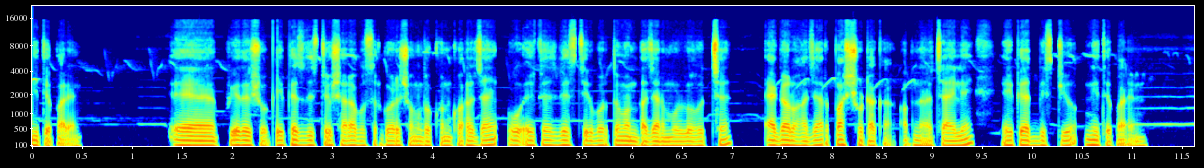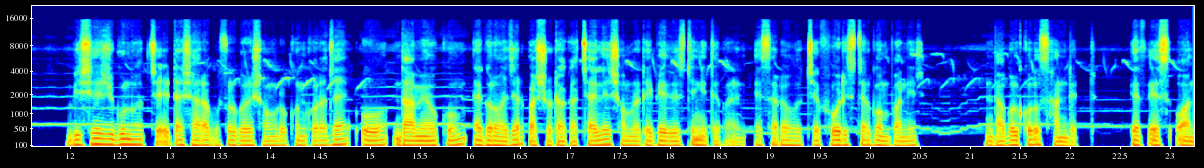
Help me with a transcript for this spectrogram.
নিতে পারেন। প্রিয় দর্শক সারা বছর ঘরে সংরক্ষণ করা যায় ও এই পেঁয়াজ বর্তমান বাজার মূল্য হচ্ছে এগারো হাজার পাঁচশো টাকা। আপনারা চাইলে এই পেঁয়াজ বীজটিও নিতে পারেন। বিশেষ গুণ হচ্ছে এটা সারা বছর ঘরে সংরক্ষণ করা যায় ও দামেও কম, এগারো হাজার পাঁচশো টাকা। চাইলে সম্রাট এই বীজটি নিতে পারেন। এছাড়াও হচ্ছে ফোর স্টার কোম্পানির double cross hundred F S one,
